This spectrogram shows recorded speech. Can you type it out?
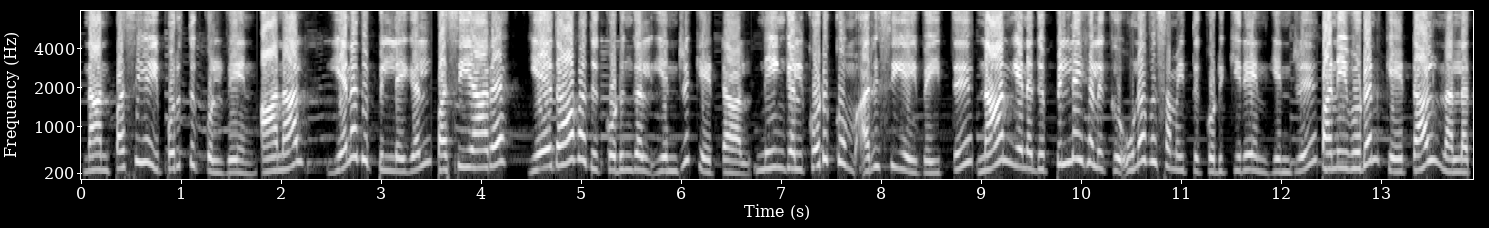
நான் பசியை பொறுத்துக் கொள்வேன். ஆனால் எனது பிள்ளைகள் பசியார ஏதாவது கொடுங்கள் என்று கேட்டாள். நீங்கள் கொடுக்கும் அரிசியை வைத்து நான் எனது பிள்ளைகளுக்கு உணவு சமைத்து கொடுக்கிறேன் என்று பணிவுடன் கேட்டாள் நல்ல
